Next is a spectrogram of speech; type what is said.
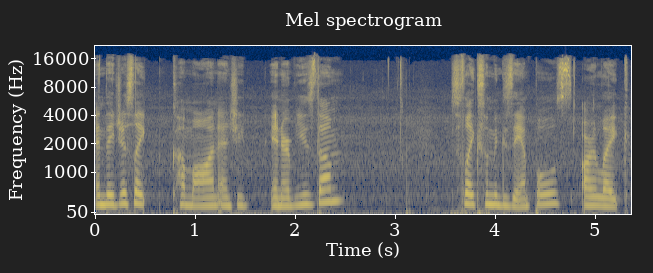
and they just like come on and she interviews them. So, like, some examples are like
